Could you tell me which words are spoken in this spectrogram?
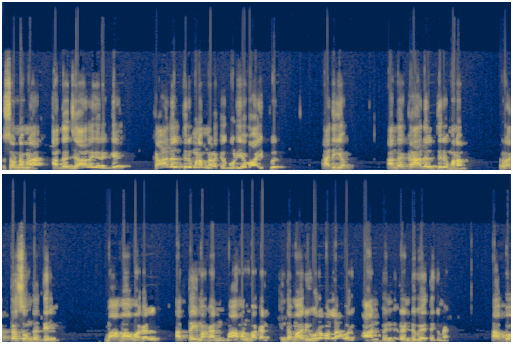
சொன்னோம்னா அந்த ஜாதகருக்கு காதல் திருமணம் நடக்கக்கூடிய வாய்ப்பு அதிகம். அந்த காதல் திருமணம் ரத்த சொந்தத்தில் மாமா மகள் அத்தை மகன் மாமன் மகன் இந்த மாதிரி உறவெல்லாம் வரும். ஆண் பெண் ரெண்டு பேர்த்துக்குமே. அப்போ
